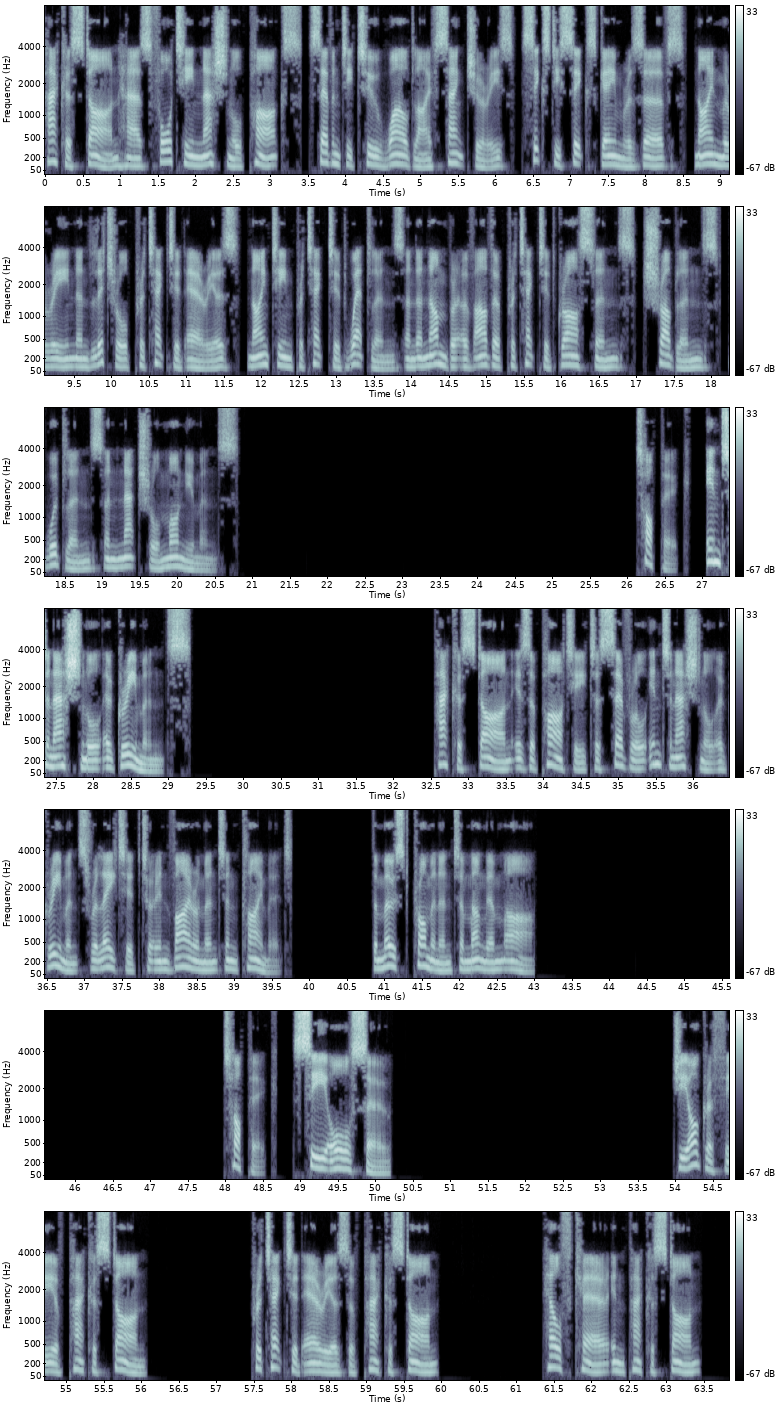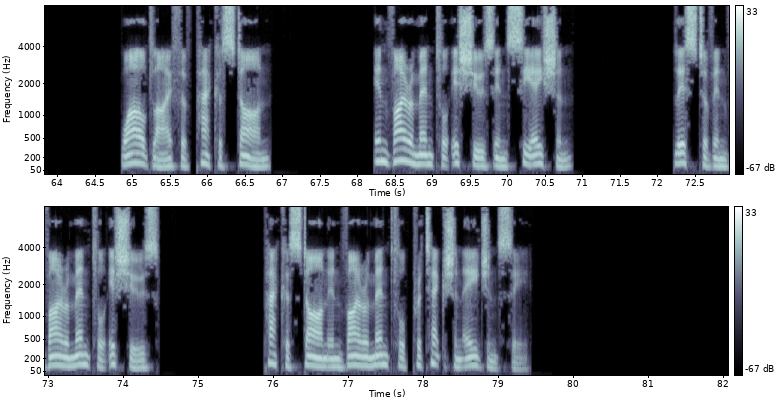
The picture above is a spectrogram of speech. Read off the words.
Pakistan has 14 national parks, 72 wildlife sanctuaries, 66 game reserves, 9 marine and littoral protected areas, 19 protected wetlands and a number of other protected grasslands, shrublands, woodlands and natural monuments. International agreements Pakistan is a party to several international agreements related to environment and climate. The most prominent among them are See also Geography of Pakistan Protected areas of Pakistan Health care in Pakistan Wildlife of Pakistan Environmental issues in Siachen List of environmental issues Pakistan Environmental Protection Agency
